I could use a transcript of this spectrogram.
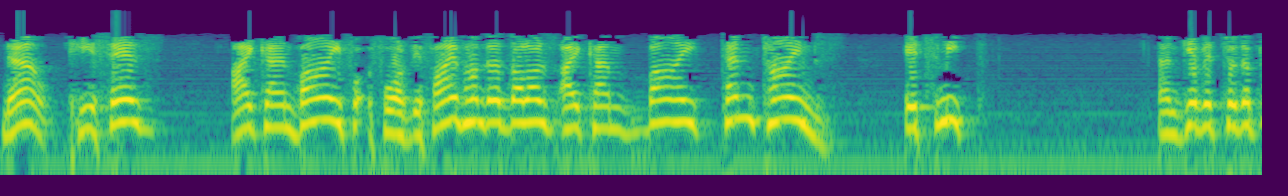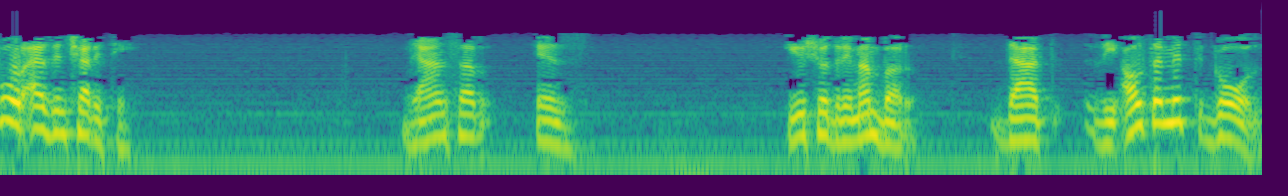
Now, he says, I can buy for, for the $500, I can buy 10 times its meat and give it to the poor as in charity. The answer is you should remember that the ultimate goal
